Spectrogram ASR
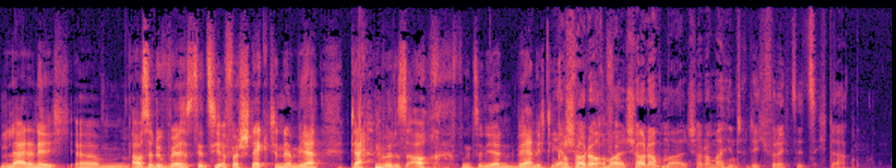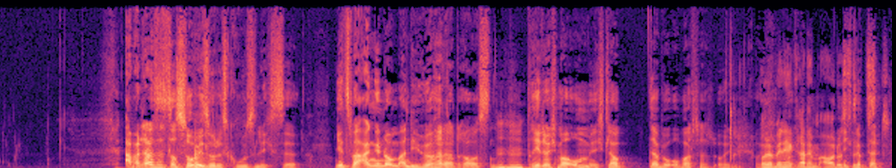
leider nicht. Ähm, außer du wärst jetzt hier versteckt hinter mir, dann würde es auch funktionieren, während ich die Ja, Kopfhörer schau doch aufhab. mal, schau doch mal, schau doch mal hinter dich, vielleicht sitze ich da. Aber das ist doch sowieso das Gruseligste. Jetzt mal angenommen an die Hörer da draußen. Dreht euch mal um. Ich glaube, da beobachtet euch. Mhm. Oder wenn ihr gerade im Auto Ich glaub, sitzt. da-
